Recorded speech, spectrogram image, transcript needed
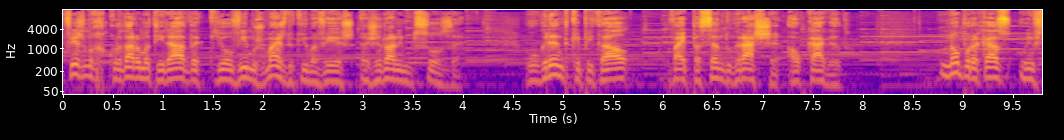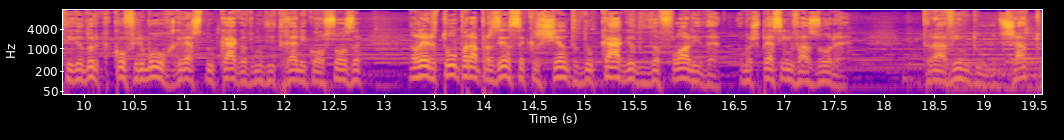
fez-me recordar uma tirada que ouvimos mais do que uma vez a Jerónimo de Souza. O grande capital vai passando graxa ao cágado. Não por acaso, o investigador que confirmou o regresso do cágado mediterrâneo ao Souza alertou para a presença crescente do cágado da Flórida, uma espécie invasora. Terá vindo de jato?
